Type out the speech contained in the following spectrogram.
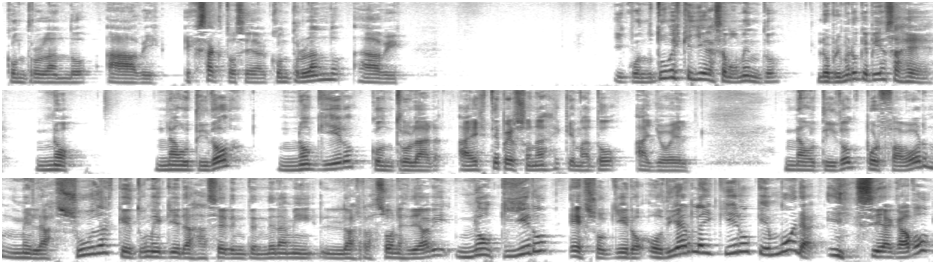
controlando a Abby. Exacto, o sea, controlando a Abby. Y cuando tú ves que llega ese momento, lo primero que piensas es, no, Naughty Dog no quiero controlar a este personaje que mató a Joel. Naughty Dog, por favor, me la suda que tú me quieras hacer entender a mí las razones de Abby. No quiero eso, quiero odiarla y quiero que muera. Y se acabó.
